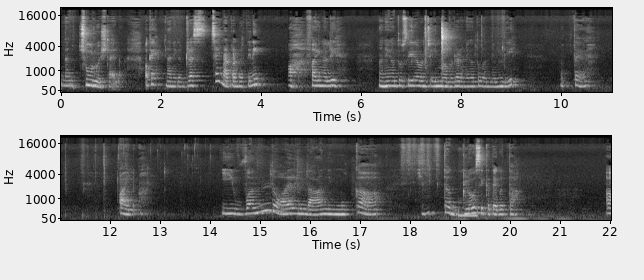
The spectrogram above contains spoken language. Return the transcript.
ನಂಗೆ ಚೂರು ಇಷ್ಟ ಇಲ್ಲ. ಓಕೆ ನಾನೀಗ ಡ್ರೆಸ್ ಚೇಂಜ್ ಮಾಡ್ಕೊಂಡು ಬರ್ತೀನಿ. ಫೈನಲಿ ನನಗಂತೂ ಸೀರೆ ಒಂದು ಚೇಂಜ್ ಮಾಡಿಬಿಟ್ರೆ ನನಗಂತೂ ಒಂದು ನೆಮ್ಮದಿ. ಮತ್ತು ಆಯಿಲ್ ಈ ಒಂದು ಆಯಿಲಿಂದ ನಿಮ್ಮ ಮುಖ ಎಂಥ ಗ್ಲೋ ಸಿಕ್ಕತ್ತೆ ಗೊತ್ತಾ? ಆ,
